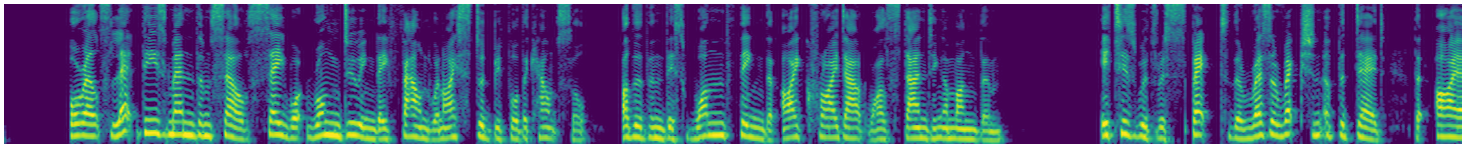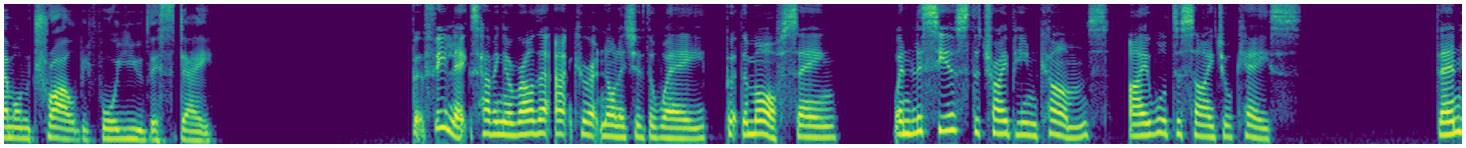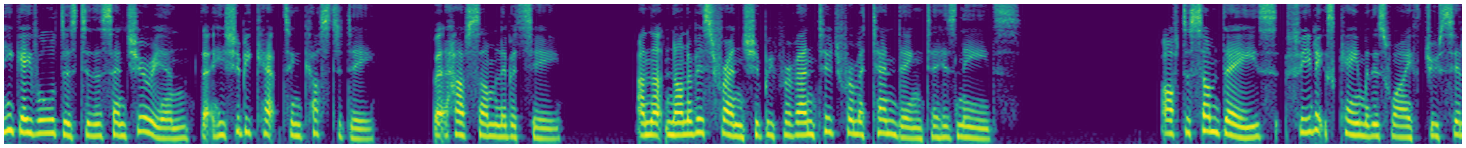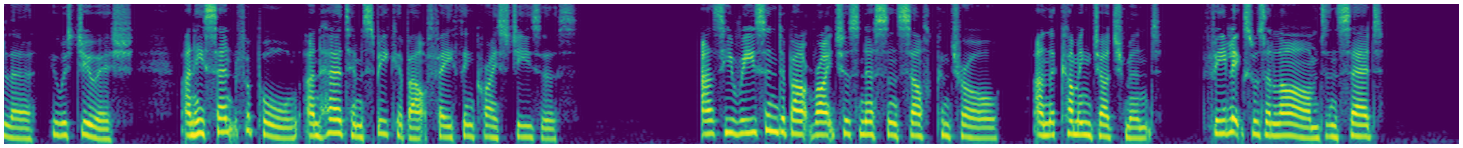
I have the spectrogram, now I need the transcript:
Or else let these men themselves say what wrongdoing they found when I stood before the council, other than this one thing that I cried out while standing among them. It is with respect to the resurrection of the dead that I am on trial before you this day. But Felix, having a rather accurate knowledge of the way, put them off, saying, When Lysias the tribune comes, I will decide your case. Then he gave orders to the centurion that he should be kept in custody, but have some liberty, and that none of his friends should be prevented from attending to his needs. After some days, Felix came with his wife Drusilla, who was Jewish, and he sent for Paul and heard him speak about faith in Christ Jesus. As he reasoned about righteousness and self control and the coming judgment, Felix was alarmed and said,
